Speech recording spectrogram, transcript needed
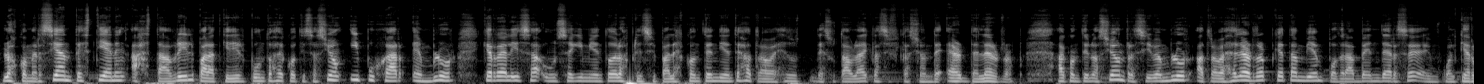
Los comerciantes tienen hasta abril para adquirir puntos de cotización y pujar en Blur, que realiza un seguimiento de los principales contendientes a través de su, tabla de clasificación de Air, del airdrop. A continuación reciben Blur a través del airdrop que también podrá venderse en cualquier,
